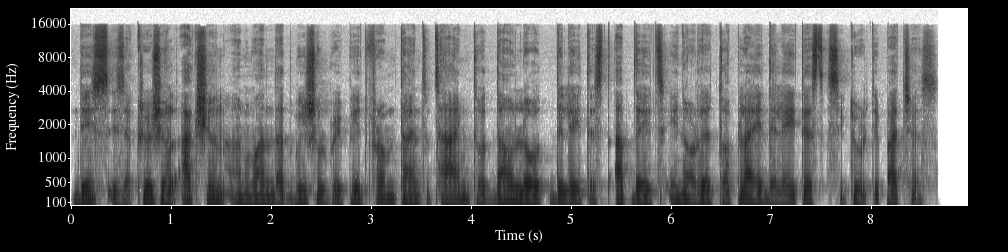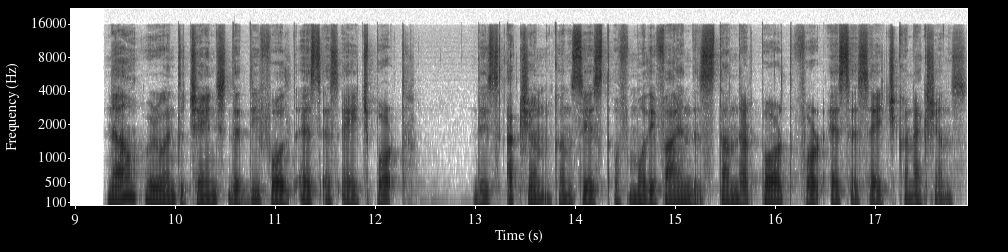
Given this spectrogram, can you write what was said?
This is a crucial action and one that we should repeat from time to time to download the latest updates in order to apply the latest security patches. Now we're going to change the default SSH port. This action consists of modifying the standard port for SSH connections.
